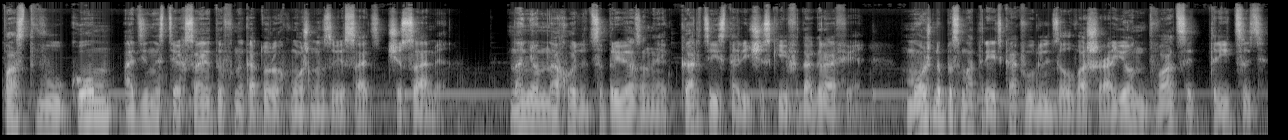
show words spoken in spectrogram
Pastvu.com – один из тех сайтов, на которых можно зависать часами. На нем находятся привязанные к карте исторические фотографии. Можно посмотреть, как выглядел ваш район 20, 30,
